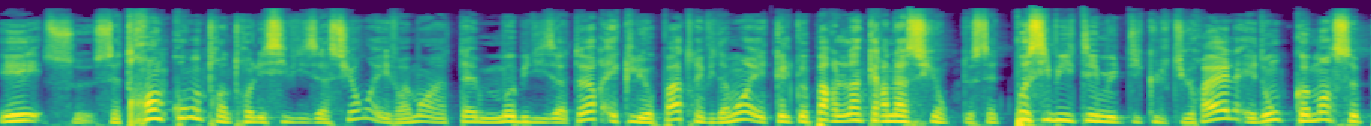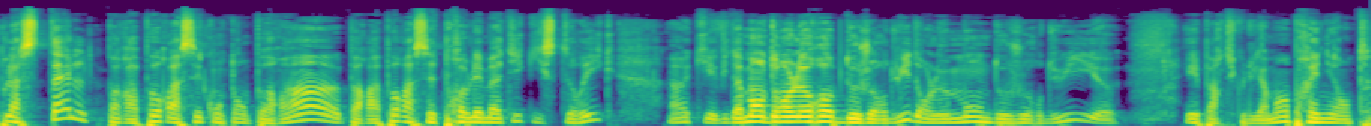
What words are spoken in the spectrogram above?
Et ce, cette rencontre entre les civilisations est vraiment un thème mobilisateur. Et Cléopâtre, évidemment, est quelque part l'incarnation de cette possibilité multiculturelle. Et donc, comment se place-t-elle par rapport à ses contemporains, par rapport à cette problématique historique, hein, qui évidemment dans l'Europe d'aujourd'hui, dans le monde d'aujourd'hui, euh, est particulièrement prégnante?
